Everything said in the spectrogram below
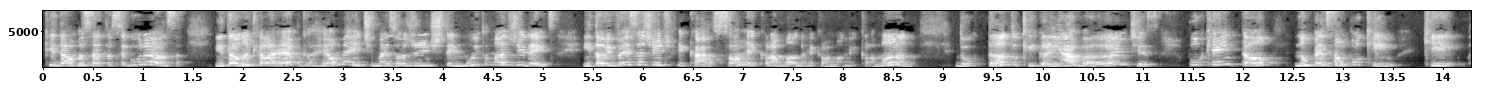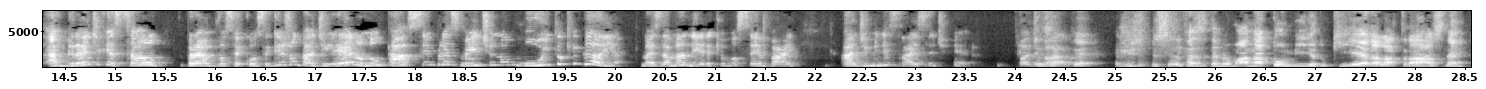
que dá uma certa segurança. Então, naquela época, realmente, mas hoje a gente tem muito mais direitos. Então, em vez de a gente ficar só reclamando, reclamando, reclamando, do tanto que ganhava antes, por que então não pensar um pouquinho? Que a grande questão para você conseguir juntar dinheiro não está simplesmente no muito que ganha, mas da maneira que você vai administrar esse dinheiro. Pode Exato, falar. É. A gente precisa fazer também uma anatomia do que era lá atrás, né?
